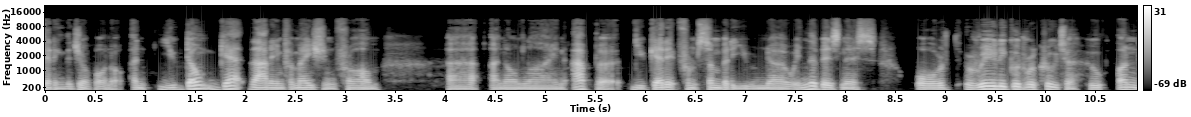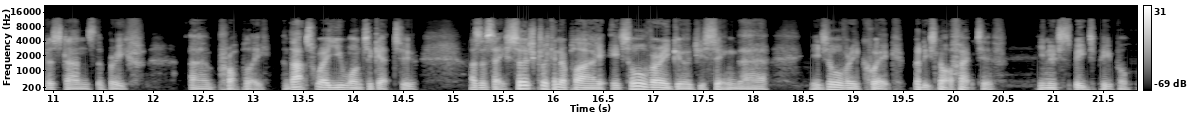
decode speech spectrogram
getting the job or not. And you don't get that information from uh, an online advert. You get it from somebody you know in the business or a really good recruiter who understands the brief uh, properly. And that's where you want to get to. As I say, search, click, and apply. It's all very good. You're sitting there. It's all very quick, but it's not effective. You need to speak to people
